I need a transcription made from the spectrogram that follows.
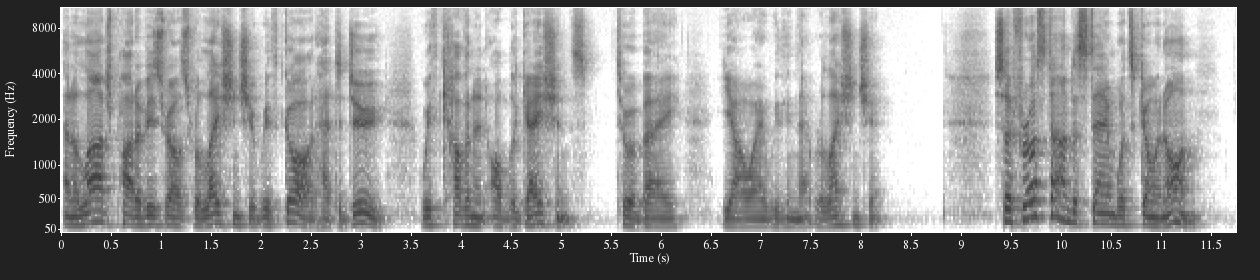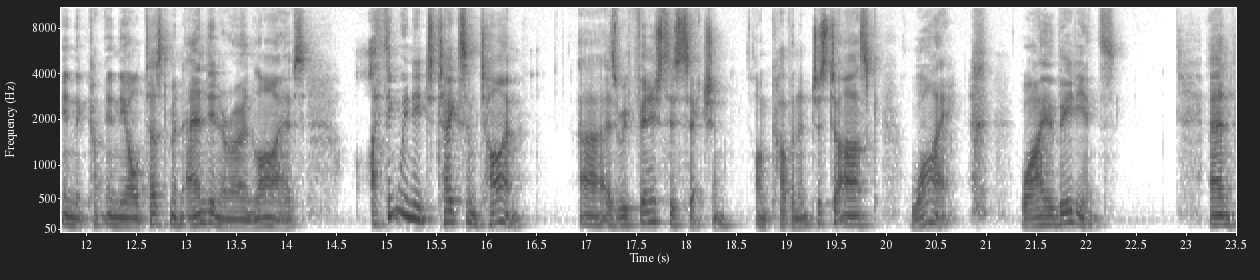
and a large part of Israel's relationship with God had to do with covenant obligations to obey Yahweh within that relationship. So, for us to understand what's going on in the, in the Old Testament and in our own lives, I think we need to take some time uh, as we finish this section on covenant just to ask why? why obedience? And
